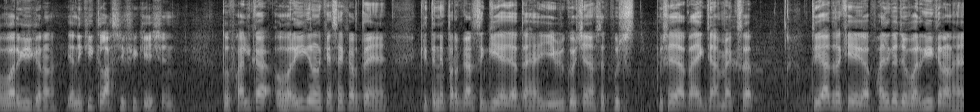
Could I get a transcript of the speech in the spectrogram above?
वर्गीकरण, यानी कि क्लासिफिकेशन तो फ़ाइल का वर्गीकरण कैसे करते हैं? कितने प्रकार से किया जाता है? ये भी क्वेश्चन आपसे पूछ, पूछा जाता है एग्ज़ाम में अक्सर। तो याद रखिएगा फ़ाइल का जो वर्गीकरण है,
